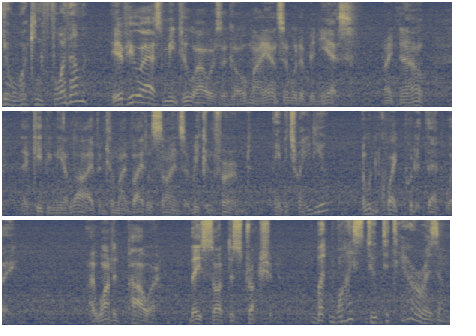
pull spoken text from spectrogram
You're working for them? If you asked me two hours ago, my answer would have been yes. Right now, they're keeping me alive until my vital signs are reconfirmed. They betrayed you? I wouldn't quite put it that way. I wanted power. They sought destruction. But why stoop to terrorism?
